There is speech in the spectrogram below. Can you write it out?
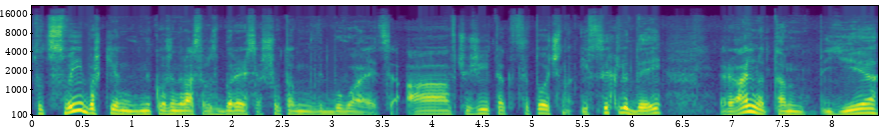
Тут в своїй башки не кожен раз розберешся, що там відбувається, а в чужій так це точно. І в цих людей реально там є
